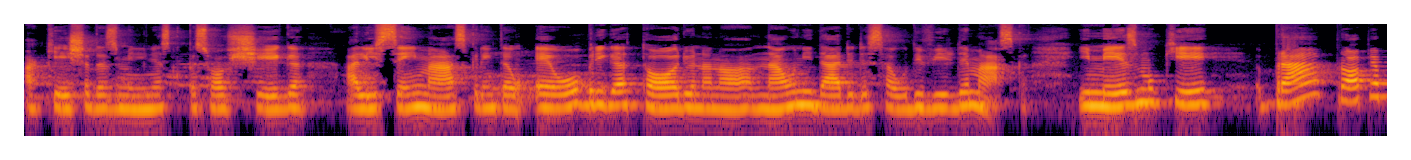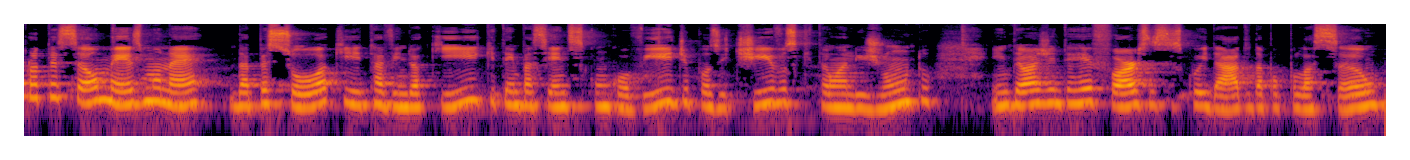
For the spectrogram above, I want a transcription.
a queixa das meninas que o pessoal chega ali sem máscara, então é obrigatório na, na unidade de saúde vir de máscara. E mesmo que para a própria proteção mesmo, né, da pessoa que está vindo aqui, que tem pacientes com Covid positivos que estão ali junto. Então a gente reforça esses cuidados da população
